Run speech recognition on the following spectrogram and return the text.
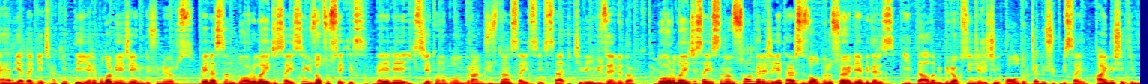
er ya da geç hak ettiği yeri bulabileceğini düşünüyoruz. Velas'ın doğrulayıcı sayısı 138. VLX jetonu bulunduran cüzdan sayısı ise 2154. Doğrulayıcı sayısının son derece yetersiz olduğunu söyleyebiliriz. İddialı bir blok zincir için oldukça düşük bir sayı. Aynı şekilde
